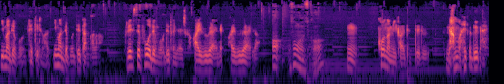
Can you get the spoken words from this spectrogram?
今でも出てるわ。今でも出たのかな。プレステ4でも出たんじゃないですか？5ぐらいね。5ぐらいが。あ、そうなんですか？うん。コナミから出てる。名前が出ない。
